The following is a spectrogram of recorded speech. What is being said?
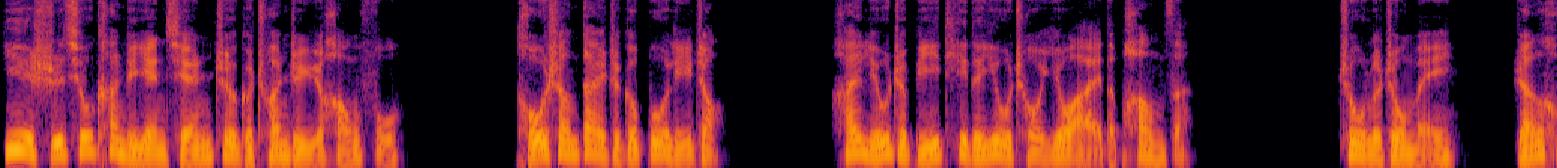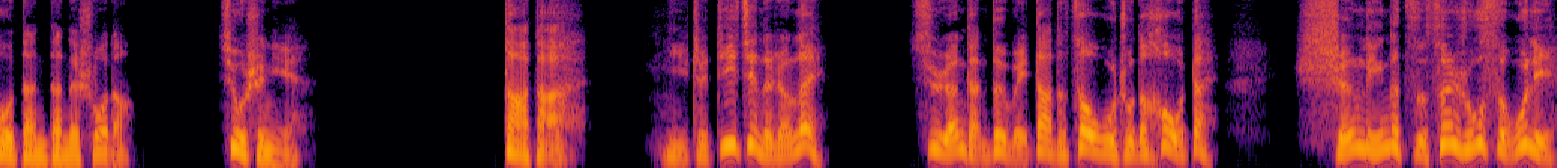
叶时秋看着眼前这个穿着宇航服、头上戴着个玻璃罩、还流着鼻涕的又丑又矮的胖子，皱了皱眉，然后淡淡的说道：‘就是你，大胆！你这低贱的人类，居然敢对伟大的造物主的后代、神灵的子孙如此无礼！’”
